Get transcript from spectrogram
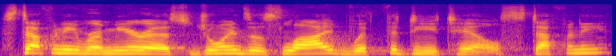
Stephanie Ramirez joins us live with the details. Stephanie?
